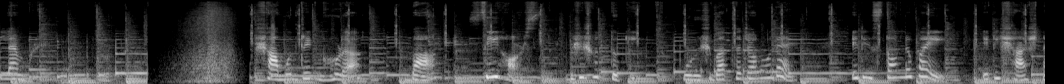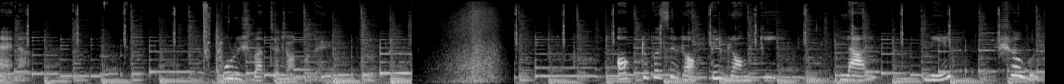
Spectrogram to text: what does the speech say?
ল্যাম্প্রে সামুদ্রিক ঘোড়া বা সি হর্স বিশেষত্ব কি? পুরুষ বাচ্চা জন্ম দেয়? এটি স্তন্যপায়ী এটি শ্বাস নেয় না। পুরুষ বাচ্চা জন্ম দেয়। অক্টোপাসের রক্তের রং কি? লাল, নীল, সবুজ।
